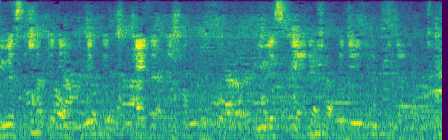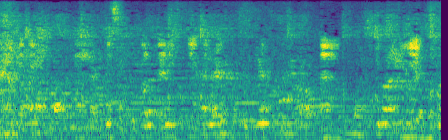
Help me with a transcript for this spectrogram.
ইউএস এর সাথে যে আমাদের যে যে সম্পর্ক ইউএসপিআর এর সাথে যে আপনি জানেন কিছুদিন আগে যে ট্যারিফ নিয়ে ইয়ে হলো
